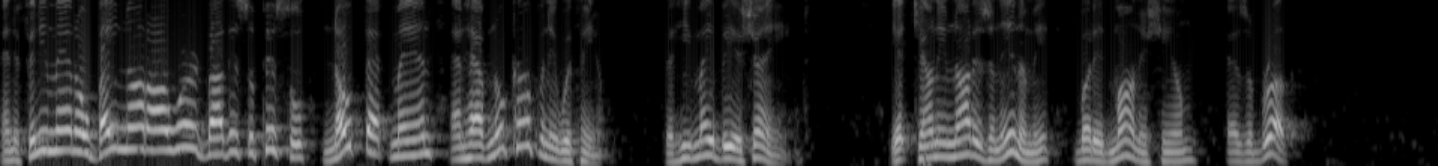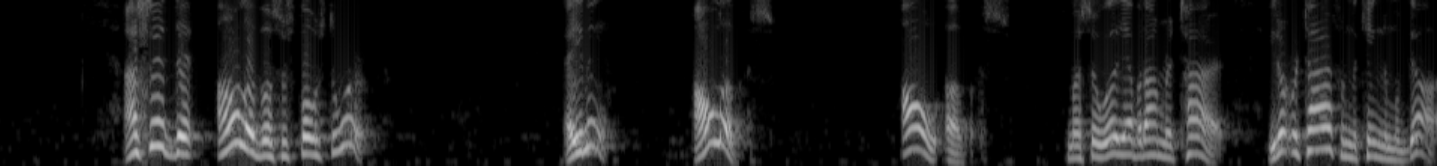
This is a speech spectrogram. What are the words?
And if any man obey not our word by this epistle, note that man and have no company with him, that he may be ashamed. Yet count him not as an enemy, but admonish him as a brother. I said that all of us are supposed to work. Amen. All of us. All of us. Somebody say, well, yeah, but I'm retired. You don't retire from the kingdom of God.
